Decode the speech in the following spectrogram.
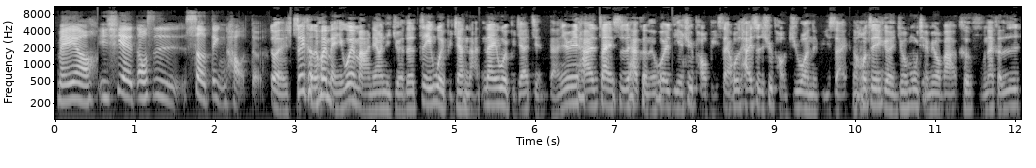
没有，一切都是设定好的。对，所以可能会每一位马娘，你觉得这一位比较难，那一位比较简单，因为他在世，他可能会连续跑比赛，或者还是去跑 G one 的比赛，然后这一个你就目前没有办法克服。那可是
